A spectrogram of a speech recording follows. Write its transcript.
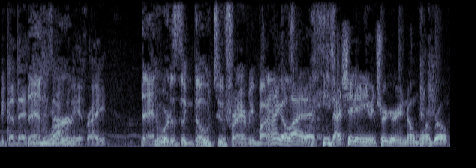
because that, that's how N-word. it is, right? The N word is the go to for everybody. I ain't gonna lie, that, that shit ain't even triggering no more, bro.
